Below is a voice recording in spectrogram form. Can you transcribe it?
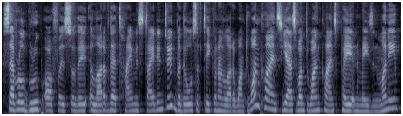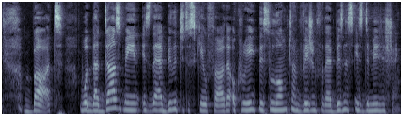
several group offers. So they a lot of their time is tied into it but they also have taken on a lot of one-to-one clients. Yes one-to-one clients pay an amazing money but what that does mean is their ability to scale further or create this long term vision for their business is diminishing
